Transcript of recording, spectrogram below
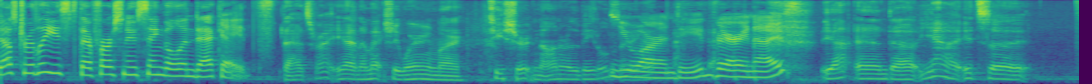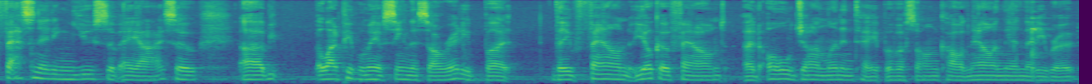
just released their first new single in decades. That's right. Yeah, and I'm actually wearing my T-shirt in honor of the Beatles. You, you are indeed very nice. yeah, and uh, yeah, it's a fascinating use of AI. So uh, a lot of people may have seen this already, but they found Yoko found an old John Lennon tape of a song called "Now and Then" that he wrote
